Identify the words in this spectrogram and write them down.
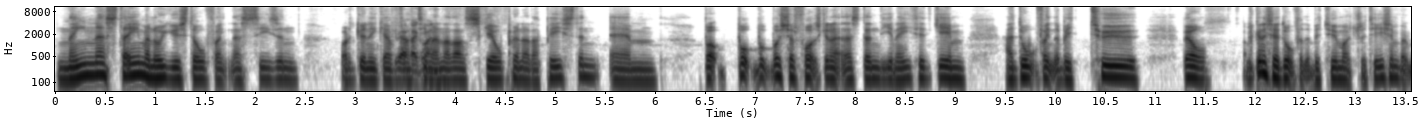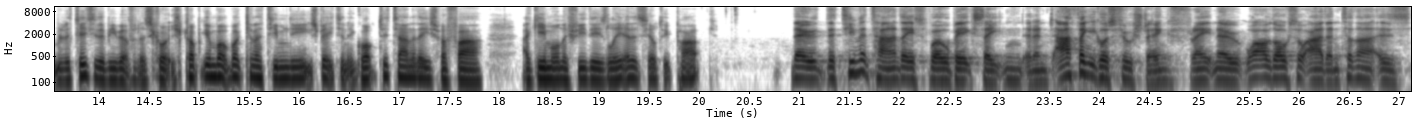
nine this time. I know you still think this season we're going to give our team one. another scalping or a pasting. Um, but, but but what's your thoughts going at this Dundee United game? I don't think there'll be too well. I was going to say I don't think there'll be too much rotation, but we rotated a wee bit for the Scottish Cup game. What what kind of team do you expecting to go up to Tannadice with a, a game only three days later at Celtic Park? Now, the team at Tannadice will be exciting, and I think it goes full strength right now. What I would also add into that is,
